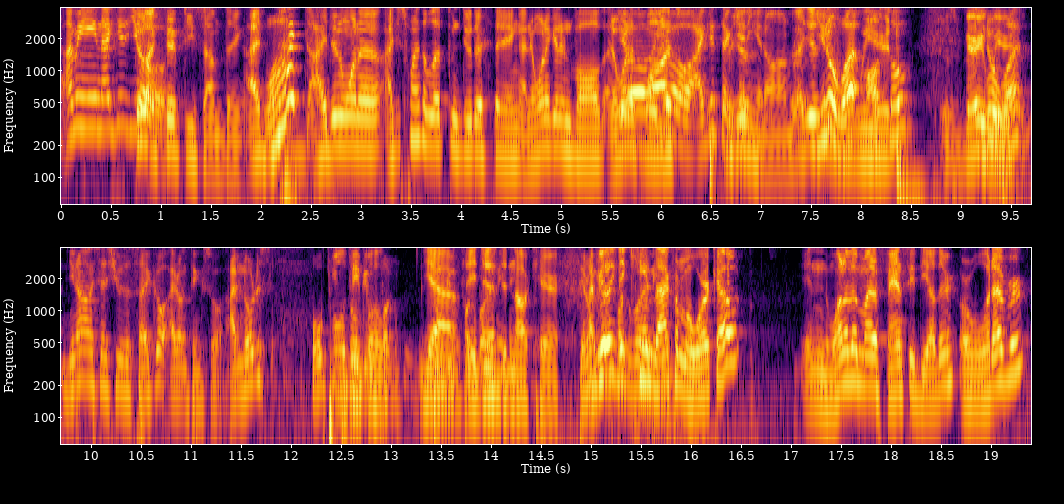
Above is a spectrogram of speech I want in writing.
I mean, I get you. They're like fifty something. I What? I didn't want to. I just wanted to let them do their thing. I didn't want to get involved. I didn't want to watch. yo, I guess they're It getting just- it on. Bro. I just- You know what? weird. Also, It was very you know weird. what? You know how I said she was a psycho? I don't think so. I've noticed old people Old don't people, give a fuck. don't yeah, give a fuck they about just did not care. I feel like they fuck about came back from a workout, and one of them might have fancied the other or whatever,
